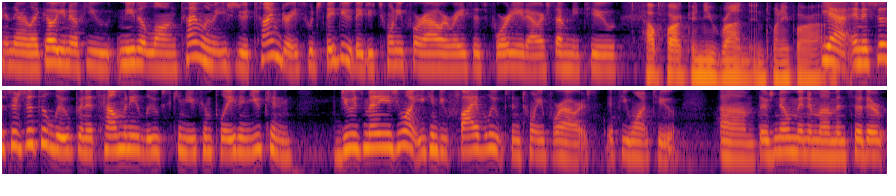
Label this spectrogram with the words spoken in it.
And they're like, oh, you know, if you need a long time limit, you should do a timed race, which they do. They do 24 hour races, 48 hours, 72. How far can you run in 24 hours? Yeah, and it's just there's just a loop, and it's how many loops can you complete, and you can do as many as you want. You can do five loops in 24 hours if you want to. Um, there's no minimum, and so they're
